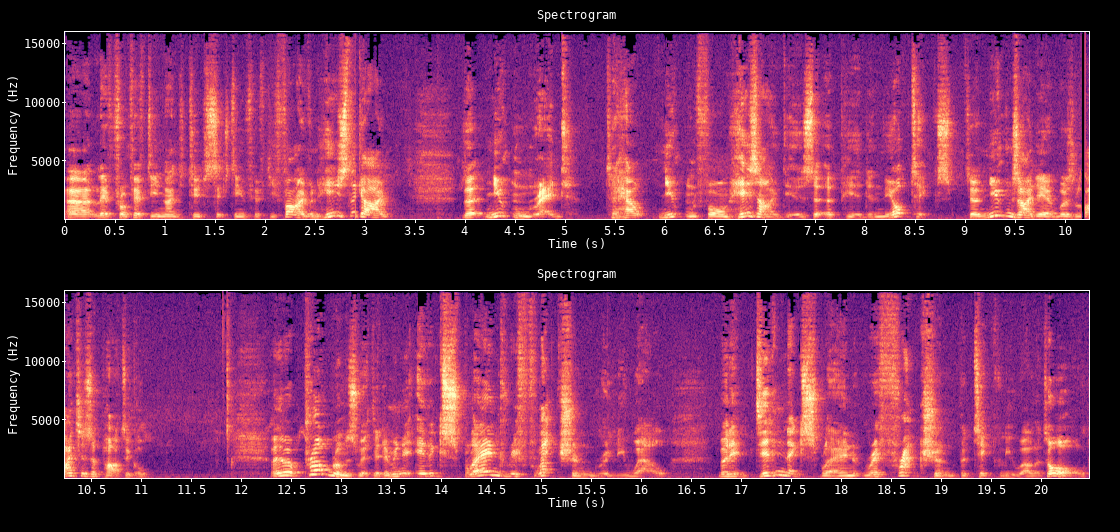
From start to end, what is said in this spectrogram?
uh, lived from 1592 to 1655 and he's the guy that Newton read to help Newton form his ideas that appeared in the optics. So Newton's idea was light as a particle. And there were problems with it. I mean, it, it explained reflection really well, but it didn't explain refraction particularly well at all.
